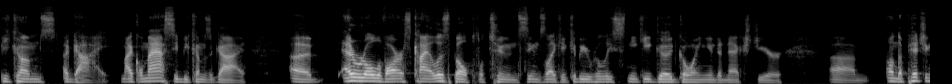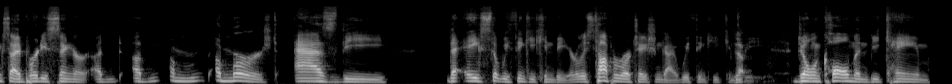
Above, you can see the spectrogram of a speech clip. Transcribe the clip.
becomes a guy. Michael Massey becomes a guy. Uh, Edward Olivares, Kyle Isbel platoon seems like it could be really sneaky good going into next year. Um, on the pitching side, Brady Singer uh, uh, um, emerged as the the ace that we think he can be, or at least top of rotation guy we think he can yep. be. Dylan Coleman became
